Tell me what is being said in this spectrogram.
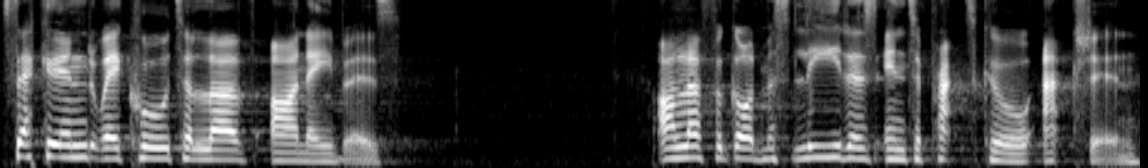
Second, we're called to love our neighbors. Our love for God must lead us into practical action.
